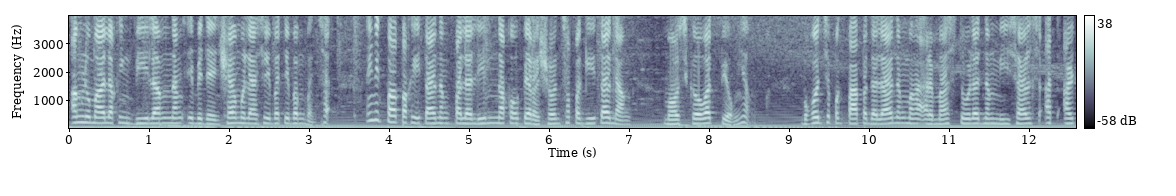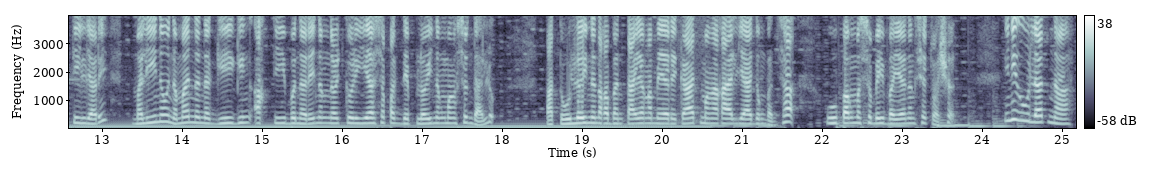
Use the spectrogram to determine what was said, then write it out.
ang lumalaking bilang ng ebidensya mula sa iba't ibang bansa ay nagpapakita ng palalim na kooperasyon sa pagitan ng Moscow at Pyongyang. Bukod sa pagpapadala ng mga armas tulad ng missiles at artillery, malinaw naman na nagiging aktibo na rin ang North Korea sa pag-deploy ng mga sundalo. Patuloy na nakabantay ang Amerika at mga kaalyadong bansa upang masubaybayan ang sitwasyon. Iniulat na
